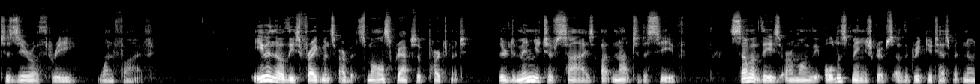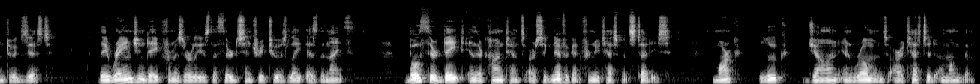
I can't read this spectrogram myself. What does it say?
to 0315. Even though these fragments are but small scraps of parchment, their diminutive size ought not to deceive. Some of these are among the oldest manuscripts of the Greek New Testament known to exist. They range in date from as early as the 3rd century to as late as the 9th. Both their date and their contents are significant for New Testament studies. Mark, Luke, John, and Romans are attested among them.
